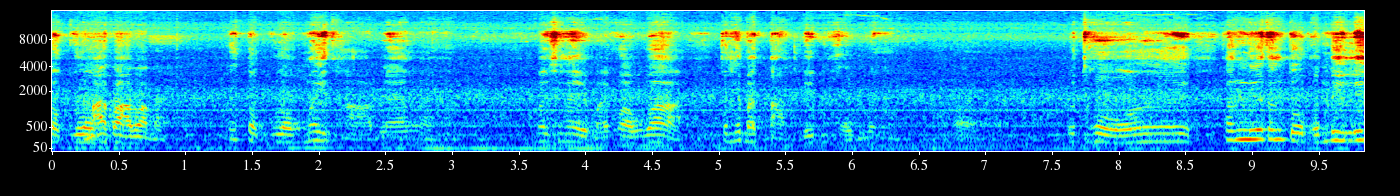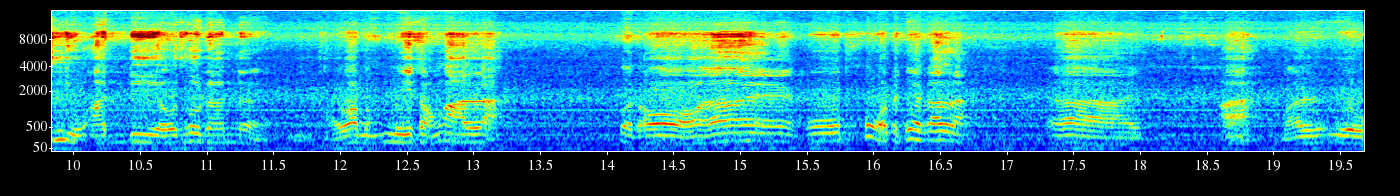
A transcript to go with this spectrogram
ตกลงหมายความว่าไงก็ตกลงไม่ถามแล้วไงครับไม่ใช่หมายความว่าจะให้มาตัดลิ้นผมนะครับเออโอ้โถเอ้ยทั้งเนื้อทั้งตัวผมมีลิ้นอยู่อันเดียวเท่านั้นน่ะใครว่ามันมีสองอันล่ะก็ทอเอ้ยกูพูดเรื่องนั้นล่ะเอ้ยอะ มาอยู่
